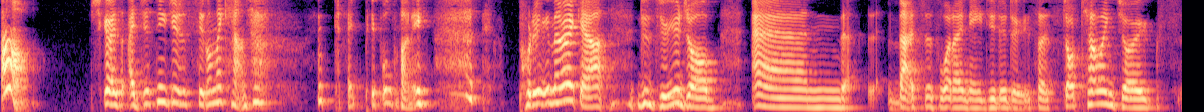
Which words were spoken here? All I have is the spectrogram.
oh. She goes, I just need you to sit on the counter, take people's money, put it in their account, just do your job. And that's just what I need you to do. So stop telling jokes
